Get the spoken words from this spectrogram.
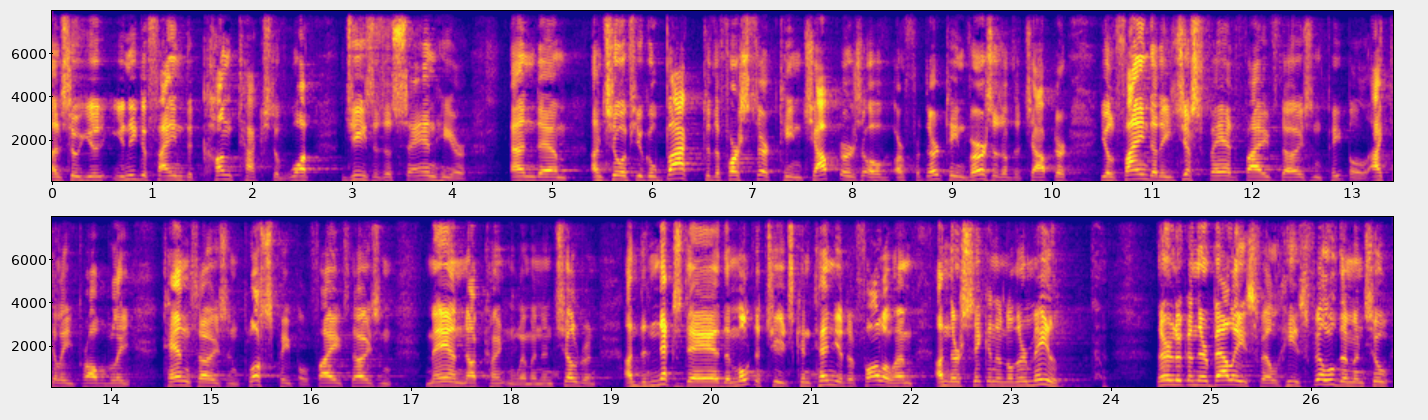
and so you, you need to find the context of what Jesus is saying here. And, um, and so if you go back to the first 13 chapters of, or 13 verses of the chapter, you'll find that he's just fed 5,000 people. Actually, probably 10,000 plus people, 5,000 men, not counting women and children. And the next day, the multitudes continue to follow him and they're seeking another meal. they're looking their bellies filled. He's filled them. And so,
